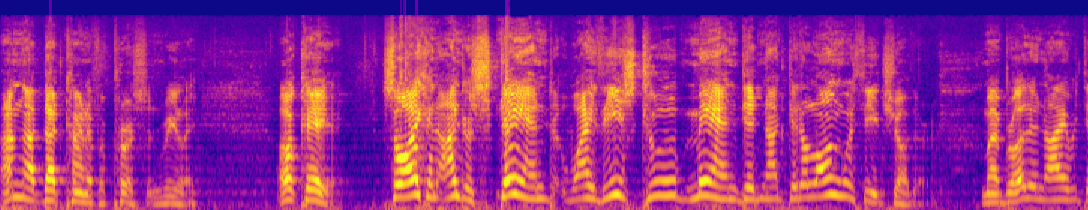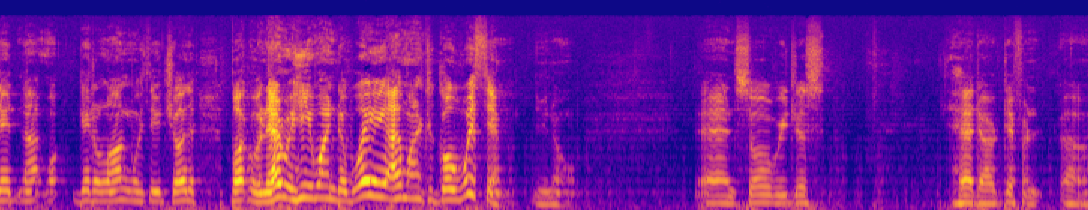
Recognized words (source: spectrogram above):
I'm not that kind of a person, really. Okay, so I can understand why these two men did not get along with each other. My brother and I did not get along with each other, but whenever he went away, I wanted to go with him, you know. And so we just had our different uh,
